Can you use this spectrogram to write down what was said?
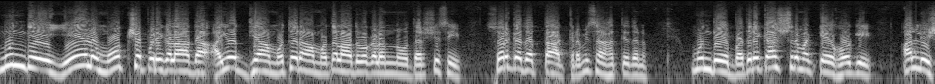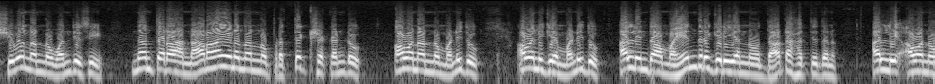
ಮುಂದೆ ಏಳು ಮೋಕ್ಷಪುರಿಗಳಾದ ಅಯೋಧ್ಯ, ಮಥುರಾ ಮೊದಲಾದವುಗಳನ್ನು ದರ್ಶಿಸಿ ಸ್ವರ್ಗದತ್ತ ಕ್ರಮಿಸ ಹತ್ತಿದನು. ಮುಂದೆ ಬದರಿಕಾಶ್ರಮಕ್ಕೆ ಹೋಗಿ ಅಲ್ಲಿ ಶಿವನನ್ನು ವಂದಿಸಿ, ನಂತರ ನಾರಾಯಣನನ್ನು ಪ್ರತ್ಯಕ್ಷ ಕಂಡು ಅವನನ್ನು ಮಣಿದು, ಅವನಿಗೆ ಮಣಿದು, ಅಲ್ಲಿಂದ ಮಹೇಂದ್ರಗಿರಿಯನ್ನು ದಾಟ ಹತ್ತಿದನು ಅಲ್ಲಿ ಅವನು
